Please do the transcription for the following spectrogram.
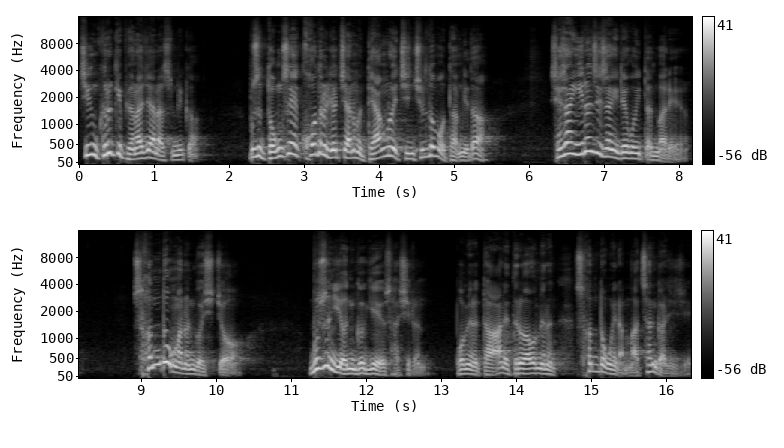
지금 그렇게 변하지 않았습니까? 무슨 동성애 코드를 엮지 않으면 대학로에 진출도 못합니다. 세상이 이런 세상이 되고 있단 말이에요. 선동하는 것이죠. 무슨 연극이에요, 사실은. 보면 다 안에 들어가 보면 선동이랑 마찬가지지.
